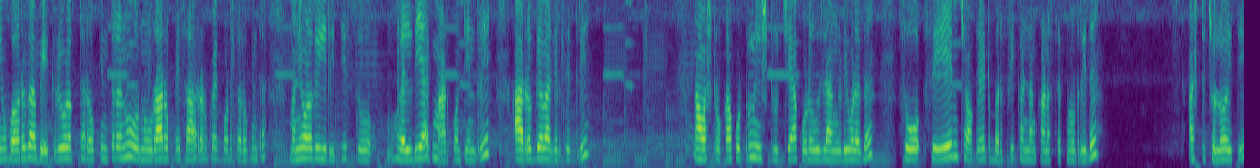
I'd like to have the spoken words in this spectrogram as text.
ನೀವು ಹೊರಗೆ ಬೇಕ್ರಿ ಒಳಗೆ ತರೋಕ್ಕಿಂತನೂ ನೂರಾರು ರೂಪಾಯಿ ಸಾವಿರ ರೂಪಾಯಿ ಕೊಟ್ಟು ತರೋಕ್ಕಿಂತ ಮನೆಯೊಳಗೆ ಈ ರೀತಿ ಸು ಹೆಲ್ದಿಯಾಗಿ ಮಾಡ್ಕೊತೀನಿ ರೀ ಆರೋಗ್ಯವಾಗಿರ್ತೈತಿ ರೀ ನಾವು ಅಷ್ಟು ರೊಕ್ಕ ಕೊಟ್ಟರು ಇಷ್ಟು ರುಚಿಯಾಗಿ ಕೊಡೋದಿಲ್ಲ ಅಂಗಡಿ ಒಳಗೆ. ಸೊ ಸೇಮ್ ಚಾಕ್ಲೇಟ್ ಬರ್ಫಿ ಕಂಡಂಗೆ ಕಾಣಿಸ್ತೈತೆ ನೋಡ್ರಿ ಇದು. ಅಷ್ಟು ಚಲೋ ಐತಿ.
